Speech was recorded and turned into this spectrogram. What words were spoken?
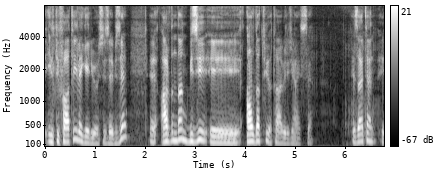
iltifatıyla geliyor size bize. E, ardından bizi e, aldatıyor tabiri caizse. E zaten e,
